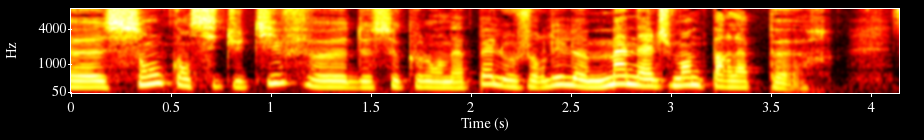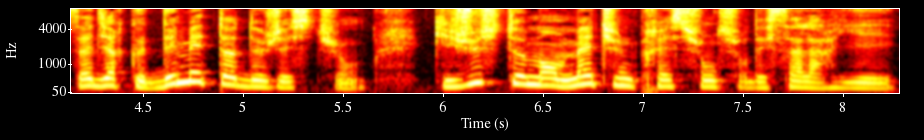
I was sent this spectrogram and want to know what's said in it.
euh, sont constitutifs euh, de ce que l'on appelle aujourd'hui le management par la peur. C'est-à-dire que des méthodes de gestion qui justement mettent une pression sur des salariés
